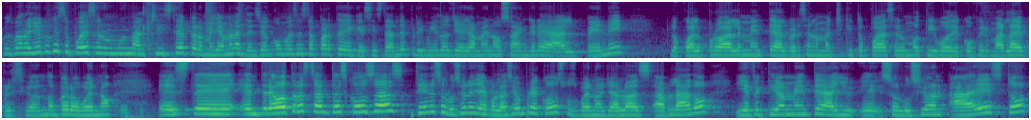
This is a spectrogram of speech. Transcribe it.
Pues bueno, yo creo que se puede ser un muy mal chiste, pero me llama la atención cómo es esta parte de que si están deprimidos llega menos sangre al pene, lo cual probablemente al verse en lo más chiquito pueda ser un motivo de confirmar la depresión, ¿no? Pero bueno, este, entre otras tantas cosas, ¿tiene solución a eyaculación precoz? Pues bueno, ya lo has hablado y efectivamente hay eh, solución a esto.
